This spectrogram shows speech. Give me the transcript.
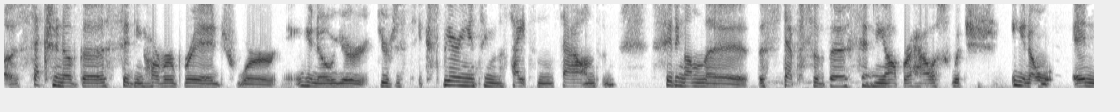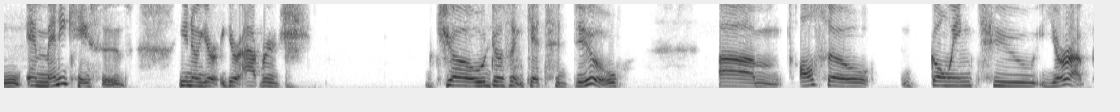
a, section of the Sydney Harbour Bridge where you know you're you're just experiencing the sights and the sounds and sitting on the the steps of the Sydney Opera House, which you know in in many cases, you know your your average Joe doesn't get to do. Um, also, going to Europe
